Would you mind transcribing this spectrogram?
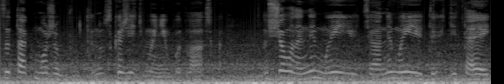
це так може бути? Ну скажіть мені, будь ласка, ну що вони не миються, не миють тих дітей?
